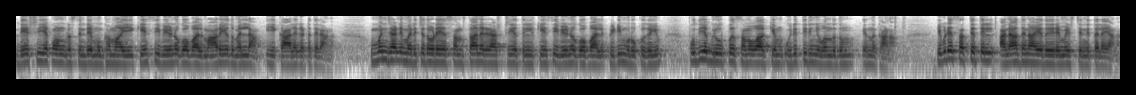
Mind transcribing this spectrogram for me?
ദേശീയ കോൺഗ്രസിന്റെ മുഖമായി കെ. സി. വേണുഗോപാൽ മാറിയതുമെല്ലാം ഈ കാലഘട്ടത്തിലാണ്. ഉമ്മൻചാണ്ടി മരിച്ചതോടെ സംസ്ഥാന രാഷ്ട്രീയത്തിൽ കെ. സി. വേണുഗോപാൽ പിടിമുറുക്കുകയും പുതിയ ഗ്രൂപ്പ് സമവാക്യം ഉരുത്തിരിഞ്ഞു വന്നതും എന്ന് കാണാം. ഇവിടെ സത്യത്തിൽ അനാഥനായത് രമേശ് ചെന്നിത്തലയാണ്.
